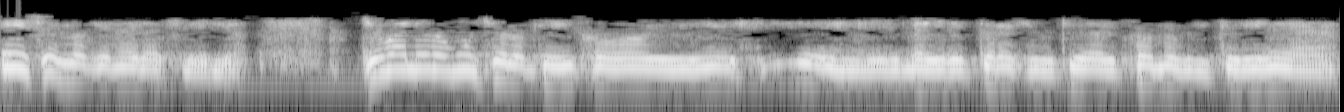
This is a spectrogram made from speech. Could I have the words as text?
Eso es lo que no era serio. Yo valoro mucho lo que dijo hoy eh, la directora ejecutiva del fondo, Cristina,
